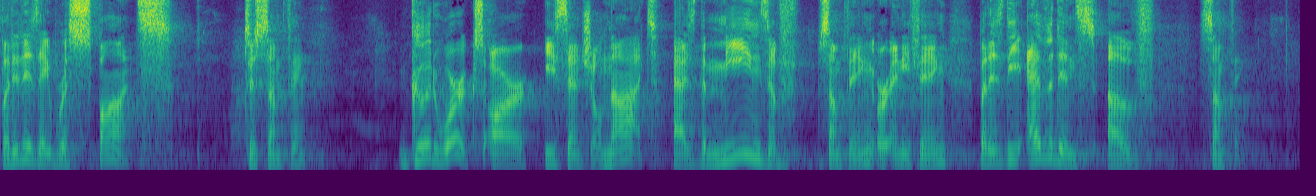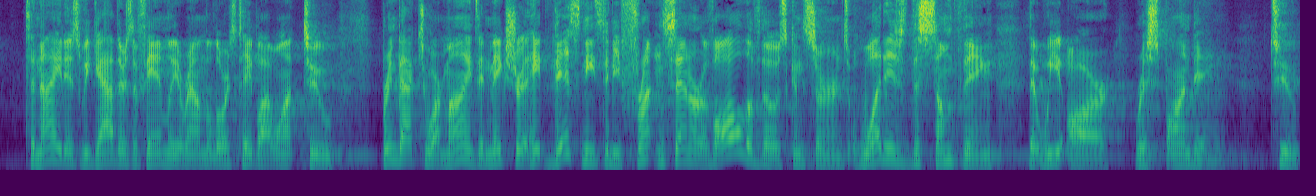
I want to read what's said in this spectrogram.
but it is a response to something. Good works are essential, not as the means of something or anything, but as the evidence of something. Tonight, as we gather as a family around the Lord's table, I want to bring back to our minds and make sure, hey, this needs to be front and center of all of those concerns. What is the something that we are responding to?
